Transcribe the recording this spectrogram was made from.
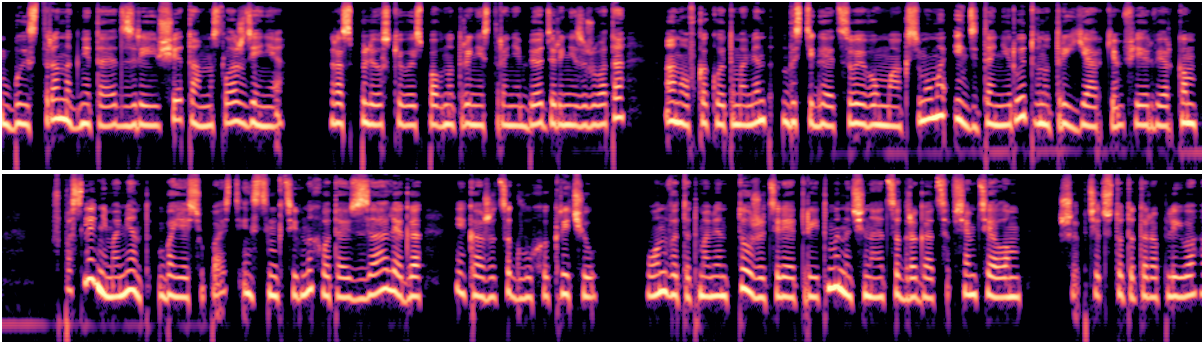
быстро нагнетает зреющее там наслаждение. Расплескиваясь по внутренней стороне бедер и низу живота, оно в какой-то момент достигает своего максимума и детонирует внутри ярким фейерверком — в последний момент, боясь упасть, инстинктивно хватаюсь за Олега и, кажется, глухо кричу. Он в этот момент тоже теряет ритм и начинает содрогаться всем телом. Шепчет что-то торопливо.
